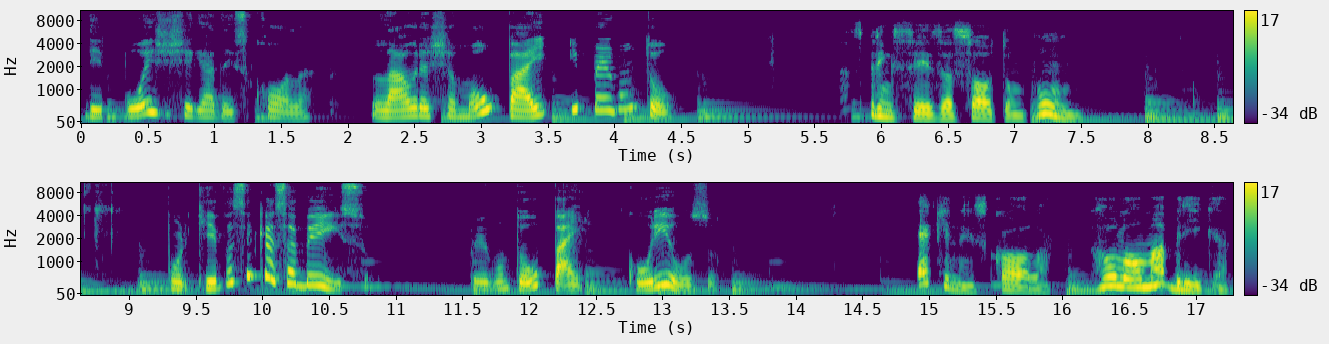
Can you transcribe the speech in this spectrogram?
Depois de chegar da escola, Laura chamou o pai e perguntou: As princesas soltam pum? Por que você quer saber isso? Perguntou o pai, curioso. É que na escola rolou uma briga.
